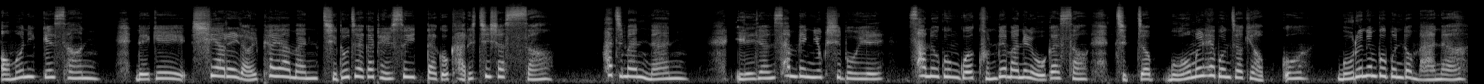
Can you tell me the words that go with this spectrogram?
어머니께선 내게 시야를 넓혀야만 지도자가 될 수 있다고 가르치셨어. 하지만 난 1년 365일 산후군과 군대만을 오가서 직접 모험을 해본 적이 없고 모르는 부분도 많아.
